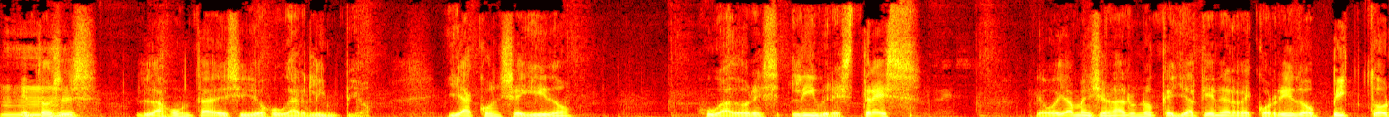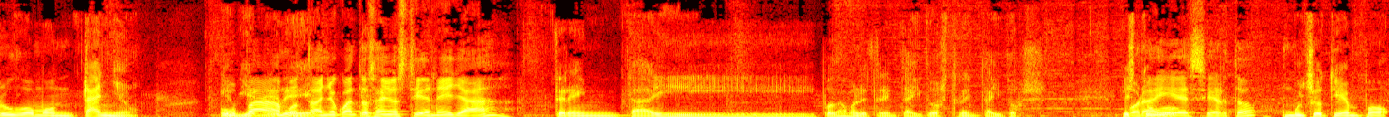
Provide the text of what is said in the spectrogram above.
Entonces la Junta decidió jugar limpio y ha conseguido jugadores libres, tres. Le voy a mencionar uno que ya tiene recorrido, Víctor Hugo Montaño. Que Upa, viene de Montaño, ¿cuántos años tiene ya? 30 y... pongámosle 32, 32. Por ahí es, ¿cierto? mucho tiempo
